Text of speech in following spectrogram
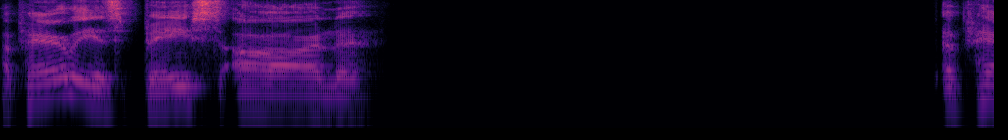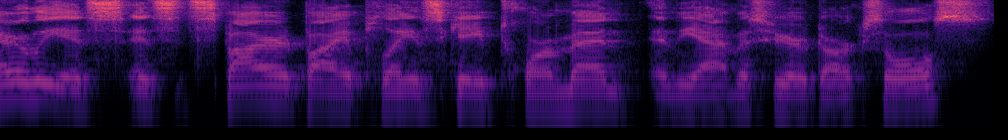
Apparently it's based on apparently it's it's inspired by Planescape Torment and the atmosphere of Dark Souls.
